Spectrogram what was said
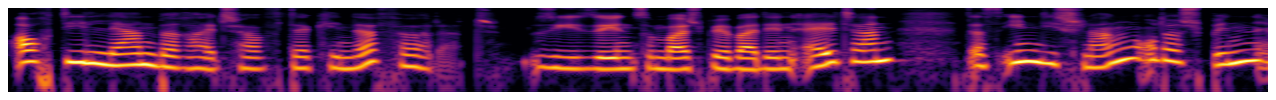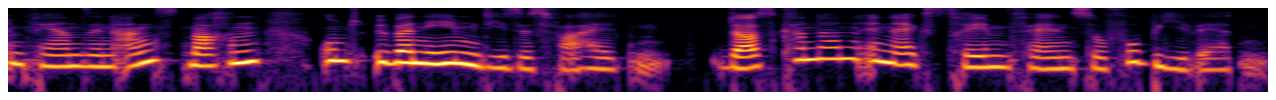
auch die Lernbereitschaft der Kinder fördert. Sie sehen zum Beispiel bei den Eltern, dass ihnen die Schlangen oder Spinnen im Fernsehen Angst machen und übernehmen dieses Verhalten. Das kann dann in extremen Fällen zur Phobie werden.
